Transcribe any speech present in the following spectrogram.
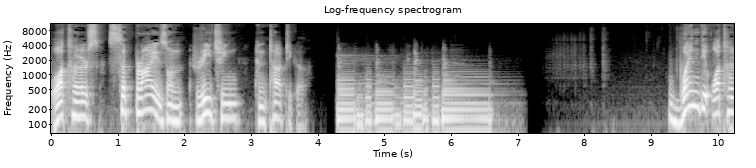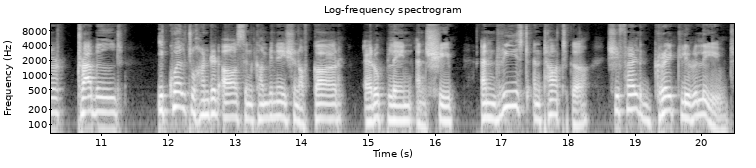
author's surprise on reaching Antarctica. When the author traveled equal to 100 hours in combination of car, aeroplane, and ship and reached Antarctica, she felt greatly relieved.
